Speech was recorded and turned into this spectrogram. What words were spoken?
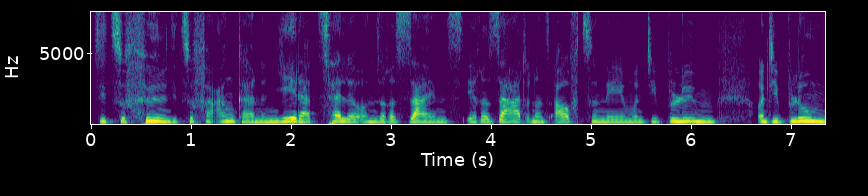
sie zu fühlen, sie zu verankern in jeder Zelle unseres Seins, ihre Saat in uns aufzunehmen und die Blumen und die Blumen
